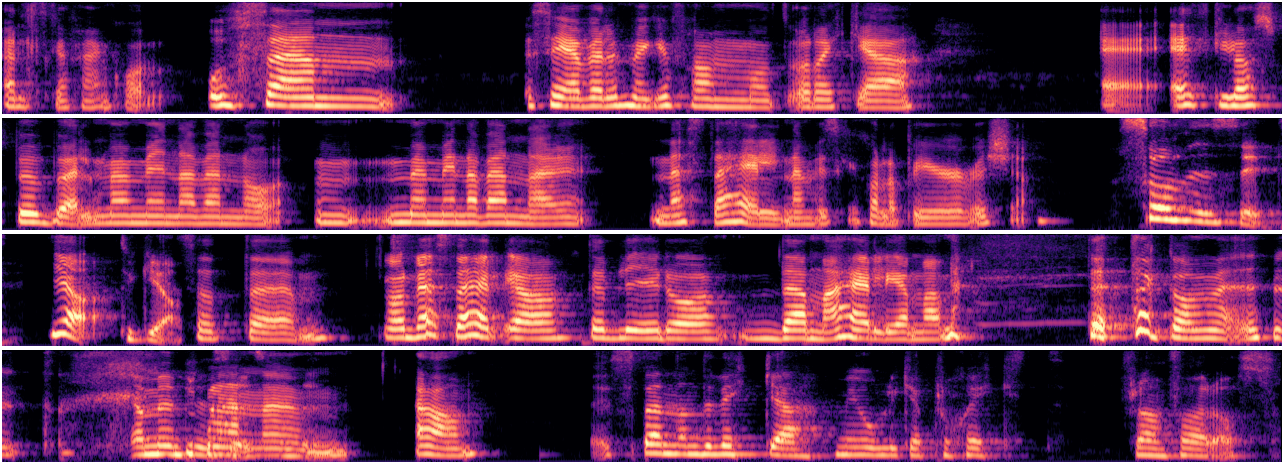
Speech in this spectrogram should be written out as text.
älskar fänkål. Och sen ser jag väldigt mycket fram emot att dricka eh, ett glas bubbel med mina, vänner, med mina vänner nästa helg när vi ska kolla på Eurovision. Så mysigt, Ja, tycker jag. så att eh, och nästa helg, ja det blir ju då denna helgen när detta kommer ut. Ja men precis. Men, ehm, ja, Spännande vecka med olika projekt framför oss.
